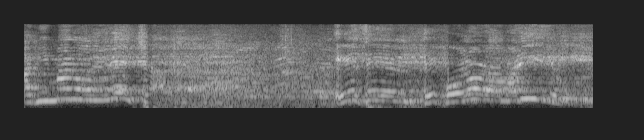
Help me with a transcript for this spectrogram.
a mi mano derecha. Es el de color amarillo.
